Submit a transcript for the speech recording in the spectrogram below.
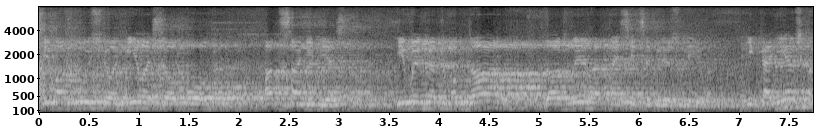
всемогущего, милостивого Бога, Отца Небесного. И мы к этому дару должны относиться бережливо. И, конечно,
